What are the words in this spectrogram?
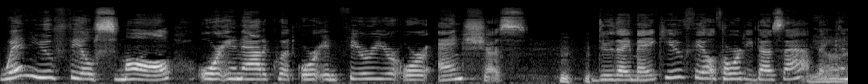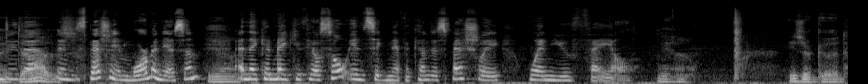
when you feel small or inadequate or inferior or anxious. do they make you feel authority does that Yeah, they can do that and especially in mormonism Yeah. and they can make you feel so insignificant especially when you fail Yeah. These are good.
